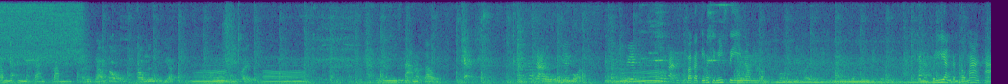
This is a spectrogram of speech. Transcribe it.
ทำวิธีการปั๊มสามเต้าเข้าเรื่องเสียอ๋อ คิดไว้ อ๋อ มันมีสามเต่าเรื่องลูกมันบอดอืมปกติมันสิมีซีเนาะมันบอกคิดไว้เป็นน่ะเพิ่นเลี้ยงกันเขามาทา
